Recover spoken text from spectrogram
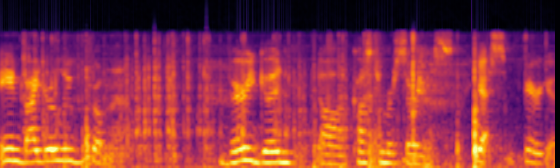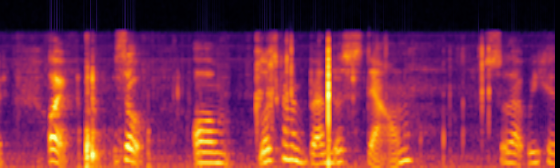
and buy your lube from that. Very good uh, customer service. Yes, very good. All right, so um, let's kind of bend this down so that we can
